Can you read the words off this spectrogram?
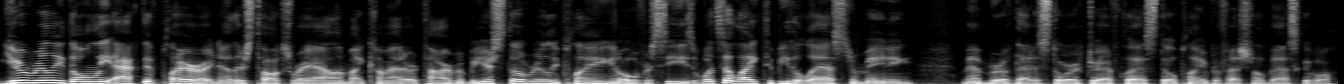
You're really the only active player right now. There's talks Ray Allen might come out of retirement, but you're still really playing in overseas. What's it like to be the last remaining member of that historic draft class still playing professional basketball?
